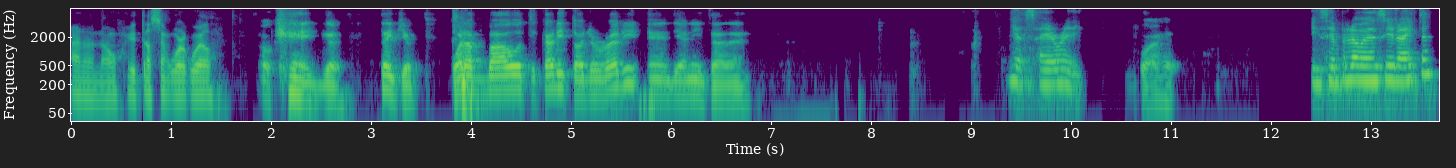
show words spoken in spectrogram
I don't know, it doesn't work well. Okay, good. Thank you. What about Carito? Are you ready? And Dianita then. Yes, I already. Go ahead. Y siempre le voy a decir item.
